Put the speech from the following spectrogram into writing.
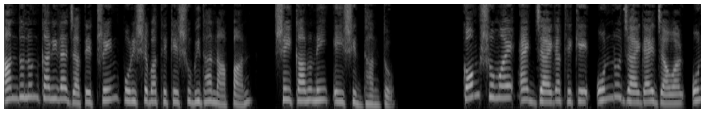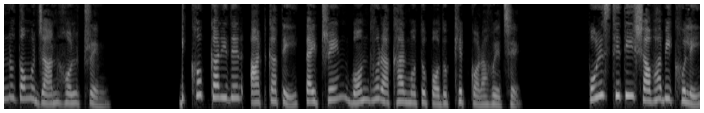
আন্দোলনকারীরা যাতে ট্রেন পরিষেবা থেকে সুবিধা না পান, সেই কারণেই এই সিদ্ধান্ত। কম সময়ে এক জায়গা থেকে অন্য জায়গায় যাওয়ার অন্যতম যান হল ট্রেন। বিক্ষোভকারীদের আটকাতেই তাই ট্রেন বন্ধ রাখার মতো পদক্ষেপ করা হয়েছে। পরিস্থিতি স্বাভাবিক হলেই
